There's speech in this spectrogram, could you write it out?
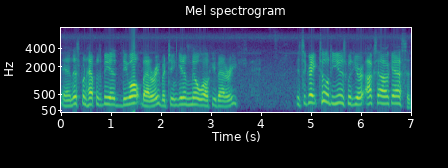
And this one happens to be a DeWalt battery, but you can get a Milwaukee battery. It's a great tool to use with your oxalic acid.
